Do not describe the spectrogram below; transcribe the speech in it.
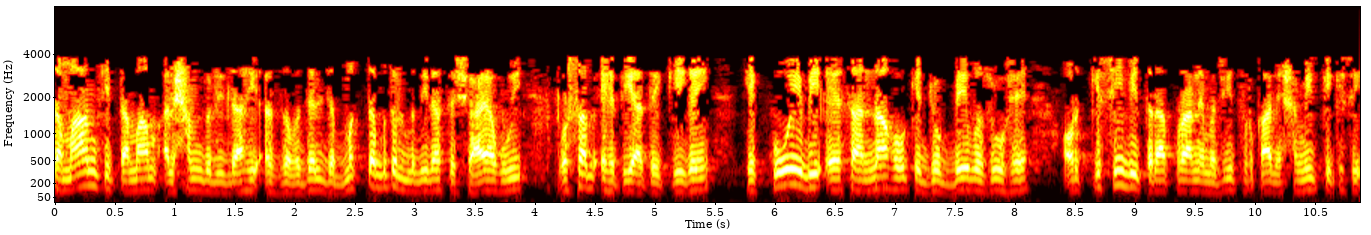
تمام کی تمام الحمد للہ جب مکتبۃ المدینہ سے شائع ہوئی، وہ سب احتیاطیں کی گئیں کہ کوئی بھی ایسا نہ ہو کہ جو بے وضو ہے اور کسی بھی طرح قرآن مجید، فرقان حمید کے کسی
